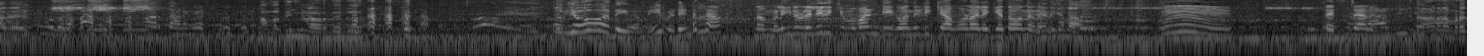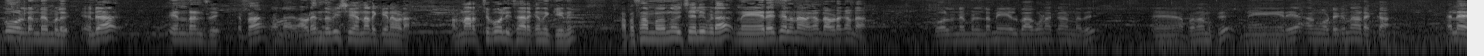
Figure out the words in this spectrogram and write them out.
അതെ. അമ്മ തിന്നു അവിടെ നിന്ന് അയ്യോ ദൈവമേ ഇവിടെ ഉണ്ടല്ലോ. നമ്മൾ ഇതിനുള്ളിൽ ഇരിക്കുമ്പോ വണ്ടിയൊക്കെ വന്ന് ഇടിക്കാൻ പോണോ തോന്നണത്. സെറ്റാണ്. ഇതാണ് നമ്മുടെ ഗോൾഡൻ ടെമ്പിൾ എന്റെ എൻട്രൻസ് അപ്പൊ അവിടെ എന്തോ വിഷയം നടക്കണ അവിടെ. അവിടെ നിറച്ച് പോലീസാരൊക്കെ നിൽക്കണ് അപ്പൊ സംഭവം എന്ന് വെച്ചാൽ ഇവിടെ നേരെ ചെല്ലണം കണ്ട? അവിടെ കണ്ട? ഗോൾഡൻ ടെമ്പിളിന്റെ മേൽഭാഗമാണ് കാണുന്നത്. അപ്പൊ നമുക്ക് നേരെ അങ്ങോട്ടേക്ക് നടക്കാം. അല്ലേ?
